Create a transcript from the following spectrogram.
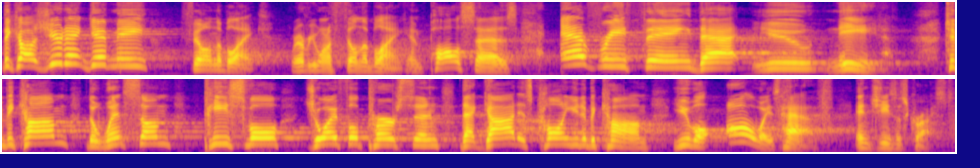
Because you didn't give me fill in the blank, whatever you want to fill in the blank. And Paul says, Everything that you need to become the winsome, peaceful, joyful person that God is calling you to become, you will always have in Jesus Christ.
